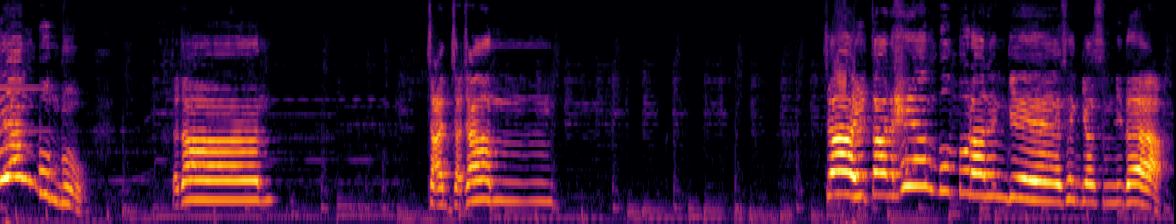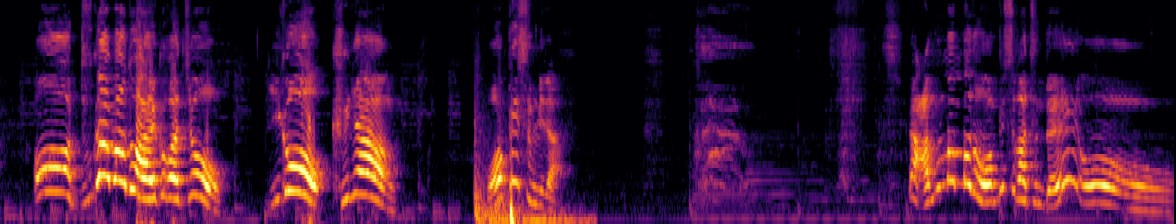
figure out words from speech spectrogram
해양본부. 짜잔. 짠짜잔 자 일단 해양본부라는 게 생겼습니다. 어 누가 봐도 알 것 같죠? 이거 그냥 원피스입니다. 아무만 봐도 원피스 같은데? 어.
